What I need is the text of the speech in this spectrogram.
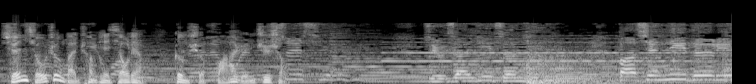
全球正版唱片销量更是华人之首。就在一转眼，发现你的脸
